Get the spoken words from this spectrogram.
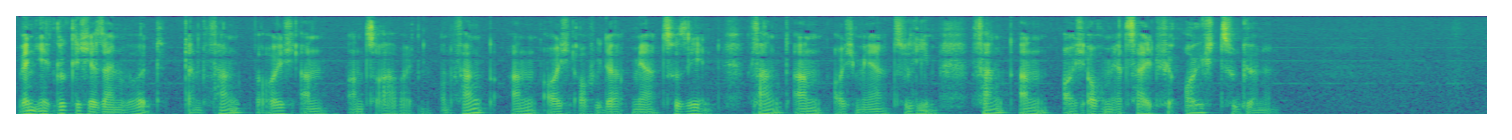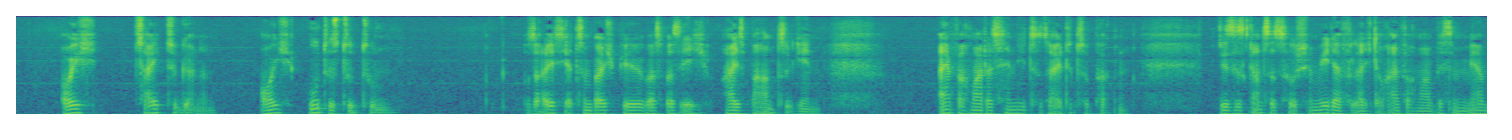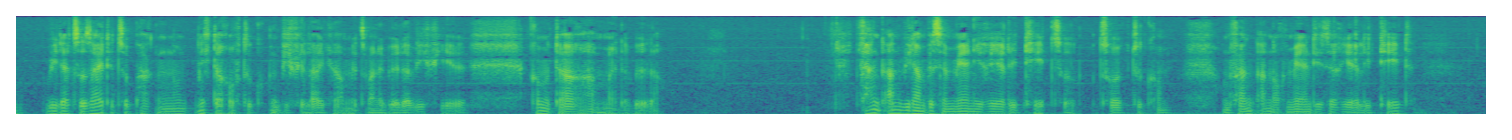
Wenn ihr glücklicher sein wollt, dann fangt bei euch an, an zu arbeiten und fangt an, euch auch wieder mehr zu sehen. Fangt an, euch mehr zu lieben. Fangt an, euch auch mehr Zeit für euch zu gönnen. Euch Zeit zu gönnen, euch Gutes zu tun. Sei es jetzt zum Beispiel, was weiß ich, heiß Bahn zu gehen. Einfach mal das Handy zur Seite zu packen. Dieses ganze Social Media vielleicht auch einfach mal ein bisschen mehr wieder zur Seite zu packen und nicht darauf zu gucken, wie viel Like haben jetzt meine Bilder, wie viele Kommentare haben meine Bilder. Fangt an, wieder ein bisschen mehr in die Realität zu, zurückzukommen und fangt an, auch mehr in dieser Realität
